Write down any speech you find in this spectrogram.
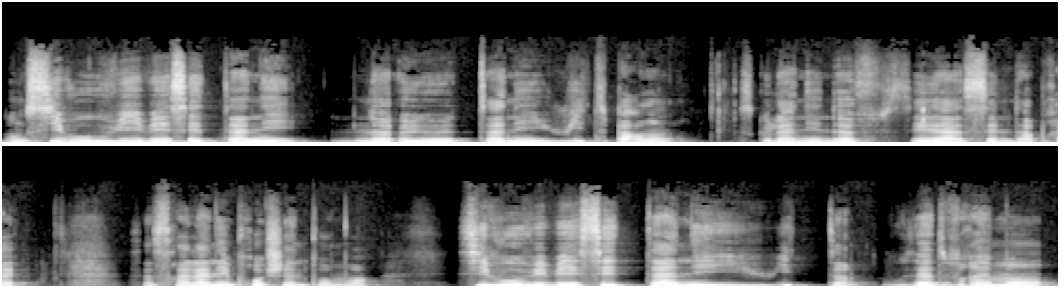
Donc si vous vivez cette année, année 8, pardon, parce que l'année 9 c'est celle d'après, ça sera l'année prochaine pour moi. Si vous vivez cette année 8, vous êtes vraiment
